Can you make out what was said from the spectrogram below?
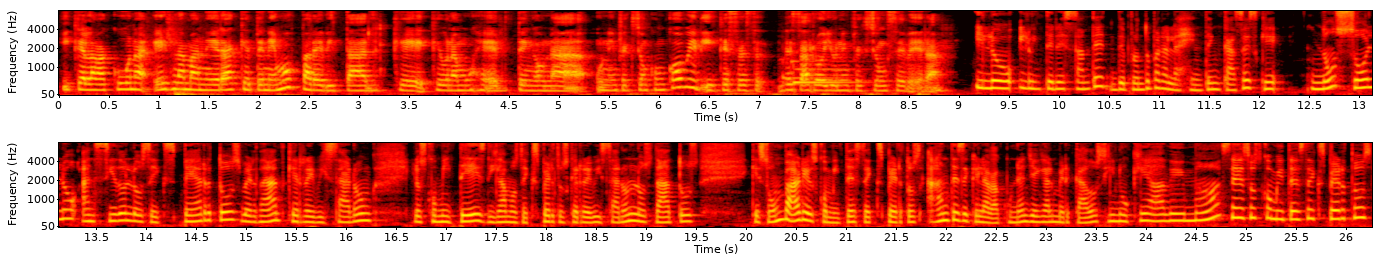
y que la vacuna es la manera que tenemos para evitar que, que una mujer tenga una, una, infección con COVID y que se desarrolle una infección severa. Y lo, lo interesante de pronto para la gente en casa es que no solo han sido los expertos, ¿verdad?, que revisaron los comités, digamos, de expertos que revisaron los datos, que son varios comités de expertos antes de que la vacuna llegue al mercado, sino que además de esos comités de expertos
